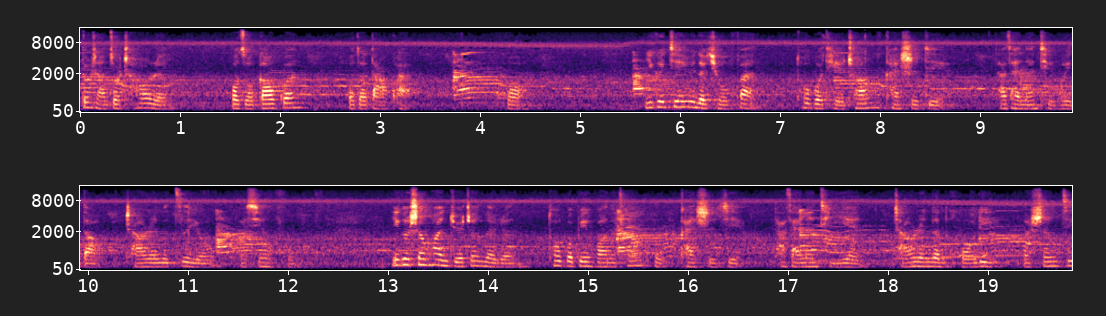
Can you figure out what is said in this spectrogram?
都想做超人，或做高官，或做大款，或。一个监狱的囚犯，透过铁窗看世界，他才能体会到常人的自由和幸福；一个身患绝症的人，透过病房的窗户看世界，他才能体验常人的活力和生机；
